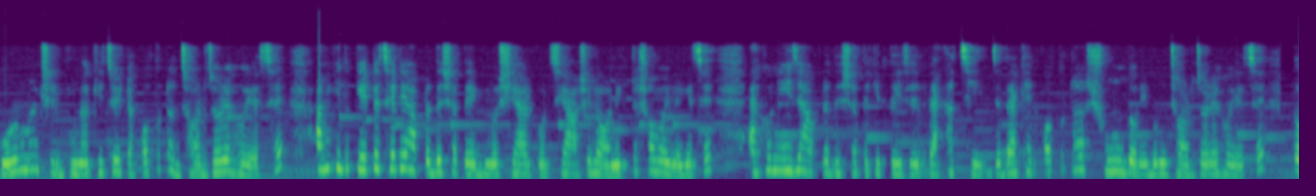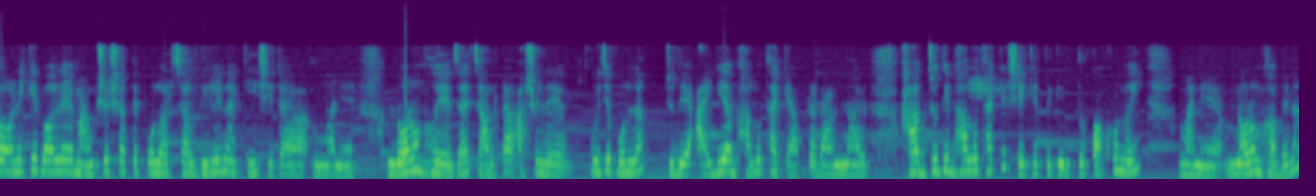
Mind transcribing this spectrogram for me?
গরুর মাংসের ভুনা খিচুড়িটা কতটা ঝরঝরে হয়েছে? আমি কিন্তু কেটে ছেটে আপনাদের সাথে এগুলো শেয়ার করছি, আসলে অনেকটা সময় লেগেছে। এখন এই যে আপনাদের সাথে কিন্তু এই যে দেখাচ্ছি, যে দেখেন কতটা সুন্দর এবং ঝরঝরে হয়েছে। তো অনেকে বলে মাংসের সাথে পোলার চাল দিলে নাকি সেটা মানে নরম হয়ে যায় চালটা। আসলে ওই যে বললাম, যদি আইডিয়া ভালো থাকে আপনার রান্নার, হাত যদি ভালো থাকে সেক্ষেত্রে কিন্তু কখনোই মানে নরম হবে না।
